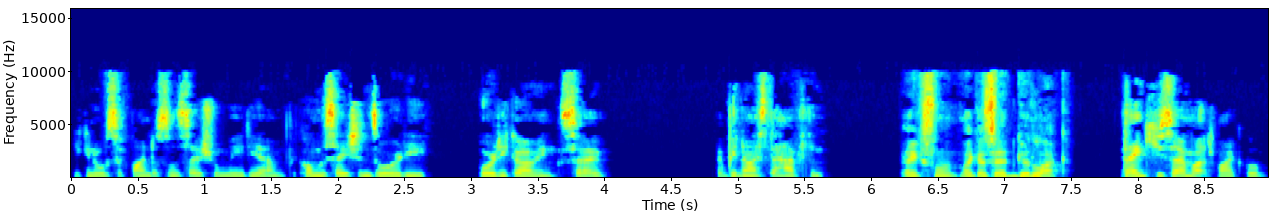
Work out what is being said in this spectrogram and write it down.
You can also find us on social media. The conversation's already, already going. So it'd be nice to have them. Excellent. Like I said, good luck. Thank you so much, Michael.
